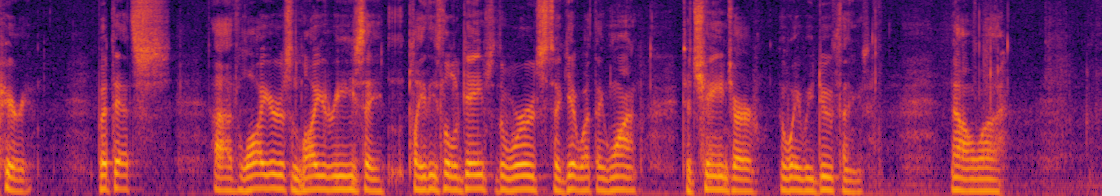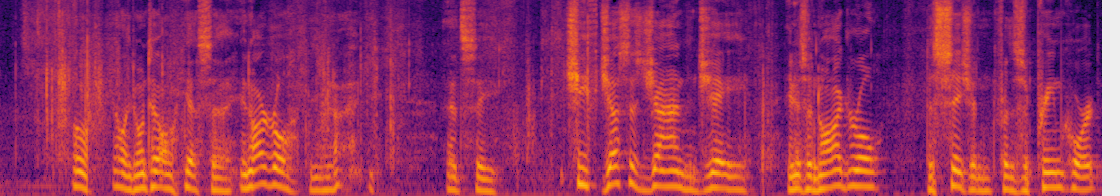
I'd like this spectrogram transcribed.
period. But that's uh, lawyers and lawyeries, they play these little games with the words to get what they want to change our the way we do things. Now, uh, oh, Ellie, don't tell, oh, yes, uh, inaugural, let's see, Chief Justice John Jay, in his inaugural decision for the Supreme Court,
